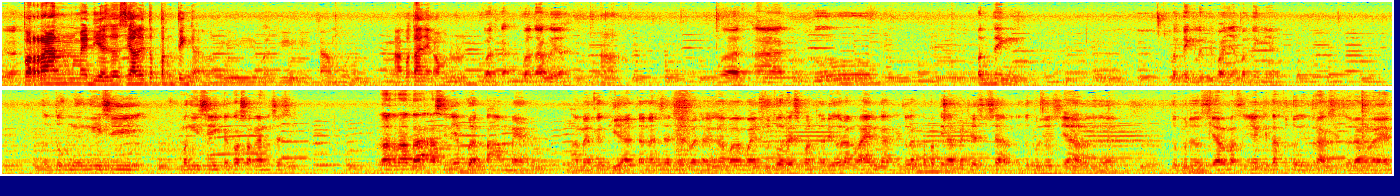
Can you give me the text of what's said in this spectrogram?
Ya. Peran media sosial itu penting nggak bagi, bagi kamu? Aku tanya kamu dulu. Buat buat aku ya. Nah, Buat aku penting. Penting lebih banyak pentingnya. Untuk mengisi mengisi kekosongan sih. Rata-rata aslinya buat pamer. Pamer kegiatan aja daripada yang butuh respon dari orang lain kan itu kan kepentingan media sosial untuk bersosial gitu kan. Untuk bersosial maksudnya kita butuh interaksi dengan orang lain.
